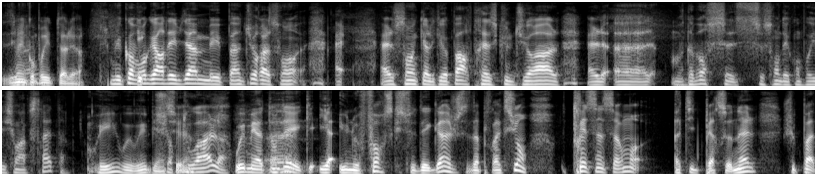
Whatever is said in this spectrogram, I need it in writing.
bien compris tout à l'heure. Mais quand vous regardez bien mes peintures, elles sont, elles sont quelque part très sculpturales. D'abord, ce sont des compositions abstraites. Oui, oui, oui, bien sûr. Sur toile. Oui, mais attendez, il y a une force qui se dégage, cette abstraction. Très sincèrement, à titre personnel, je suis pas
